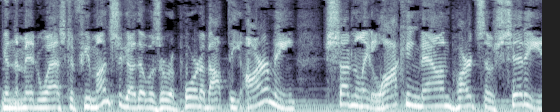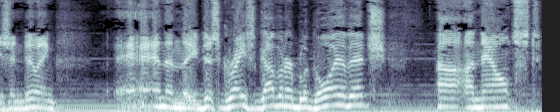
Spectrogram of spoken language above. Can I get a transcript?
in the Midwest a few months ago, there was a report about the Army suddenly locking down parts of cities and doing. And then the disgraced Governor Blagojevich uh, announced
